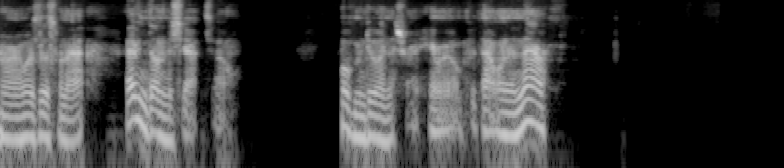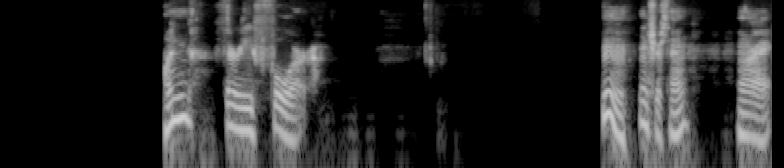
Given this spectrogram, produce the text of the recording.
All right, what's this one at? I haven't done this yet, so hope I'm doing this right. Here we go. Put that one in there. 134. Hmm, interesting. All right,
